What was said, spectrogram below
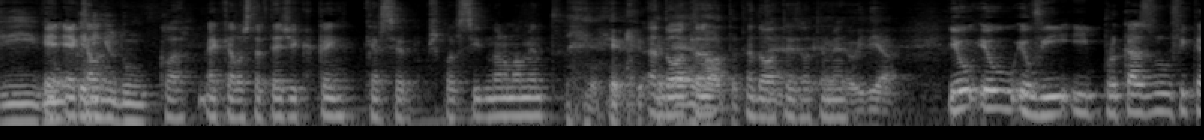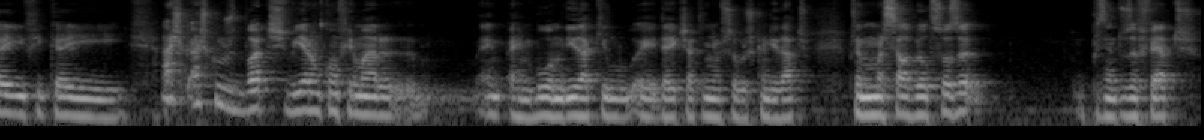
Vi, vi é, um é aquela, de um. Claro, é aquela estratégia que quem quer ser esclarecido normalmente adota. adota, adota, exatamente. É, é, o ideal. Eu, eu, eu vi e por acaso fiquei. fiquei acho, acho que os debates vieram confirmar em, em boa medida aquilo, a ideia que já tínhamos sobre os candidatos. Por exemplo, Marcelo Rebelo de Souza, Presidente dos Afetos,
